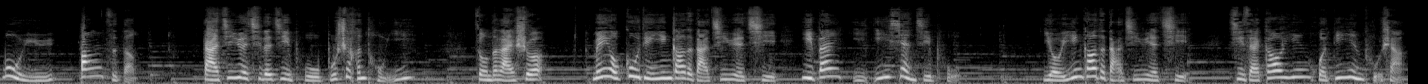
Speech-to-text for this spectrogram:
木鱼、梆子等。打击乐器的记谱不是很统一。总的来说，没有固定音高的打击乐器一般以一线记谱；有音高的打击乐器记在高音或低音谱上。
